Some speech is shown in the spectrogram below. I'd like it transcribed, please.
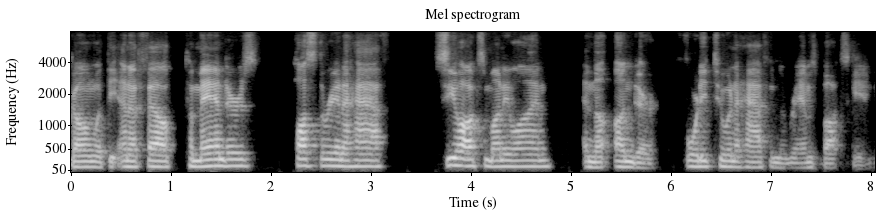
Going with the NFL Commanders plus three and a half, Seahawks money line, and the under 42 and a half in the Rams Bucks game.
